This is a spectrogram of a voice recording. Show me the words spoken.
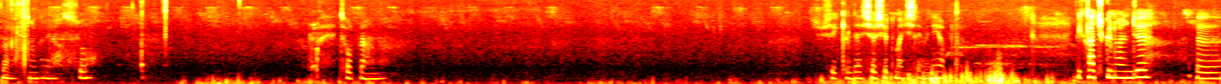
Şöyle şuna da biraz su. Ve toprağını. Şekilde şaşırtma işlemini yaptım. Birkaç gün önce e,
